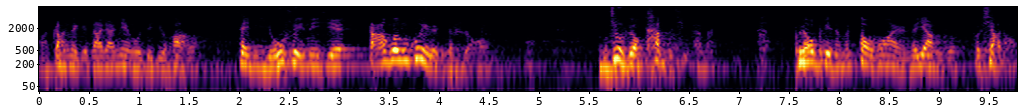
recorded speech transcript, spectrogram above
啊！刚才给大家念过这句话了。在你游说那些达官贵人的时候，啊，你就是要看不起他们，不要被他们道貌岸然的样子所吓倒！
